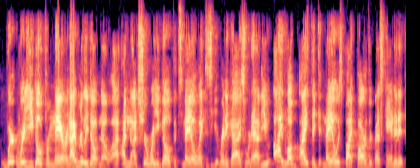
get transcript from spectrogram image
where where do you go from there? And I really don't know. I, am not sure where you go if it's Mayo. Like, does he get rid of guys or what have you? I love. I think that Mayo is by far their best candidate.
